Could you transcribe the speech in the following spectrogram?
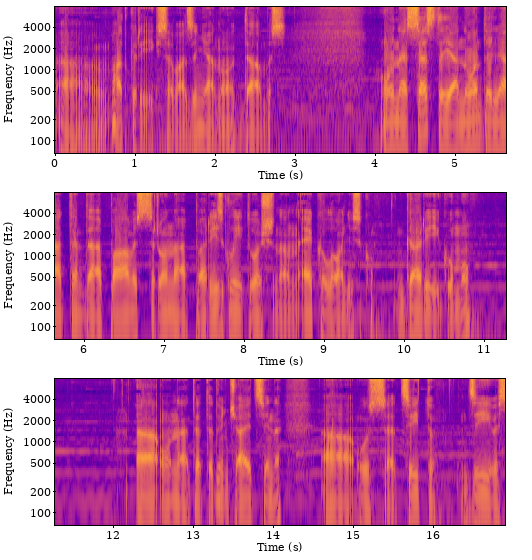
atkarīgi savā ziņā no dabas. Un sestajā nodaļā tad pāvests runā par izglītošanu un ekoloģisku garīgumu. un tad, tad viņš aicina uz citu dzīves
